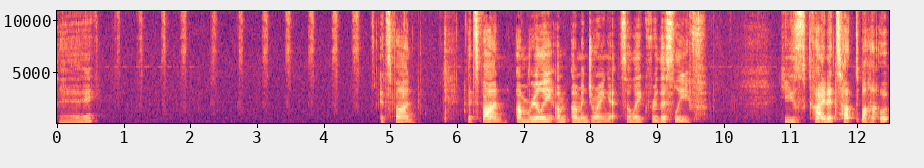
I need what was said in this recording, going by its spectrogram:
See? It's fun. It's fun. I'm really, I'm, I'm enjoying it. So like for this leaf, he's kind of tucked behind,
